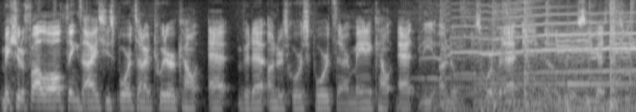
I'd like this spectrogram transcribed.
Make sure to follow all things ISU Sports on our Twitter account at vidette underscore sports and our main account at the underscore vidette. And uh, we will see you guys next week.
